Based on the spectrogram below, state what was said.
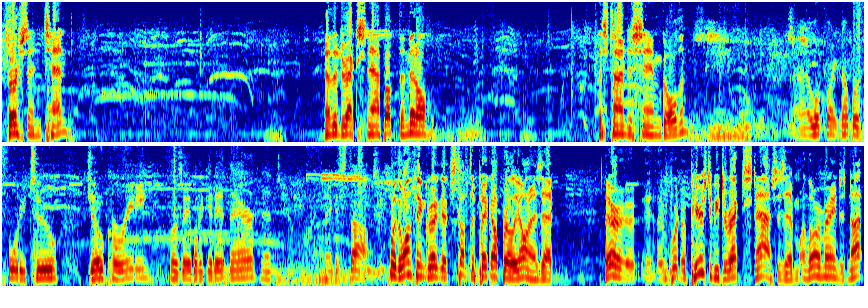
First and 10. Another direct snap up the middle. This time to Sam Golden. And it looked like number 42, Joe Carini, was able to get in there and make a stop. Well, the one thing, Greg, that's tough to pick up early on is that there, what appears to be direct snaps is that Lower Merion does not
